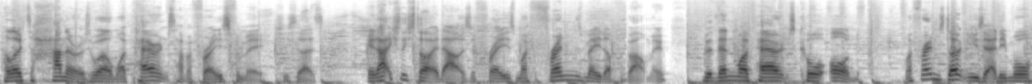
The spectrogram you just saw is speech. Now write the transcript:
Hello to Hannah as well. My parents have a phrase for me. She says. It actually started out as a phrase my friends made up about me, but then my parents caught on. My friends don't use it anymore,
